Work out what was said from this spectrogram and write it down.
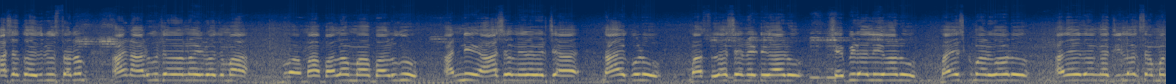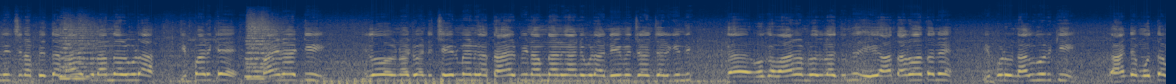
ఆశతో ఎదురుస్తున్నాం. ఆయన అడుగు జనంలో ఈరోజు మా మా బలం మా బలుగు అన్ని ఆశలు నెరవేర్చే నాయకుడు మా సుదర్శన్ రెడ్డి గారు షబీర్ అలీ గారు మహేష్ కుమార్ గారు అదేవిధంగా జిల్లాకు సంబంధించిన పెద్ద నాయకులందరూ కూడా ఇప్పటికే మైనార్టీలో ఉన్నటువంటి చైర్మన్గా తాయర్బీ నమ్దాన్ గారిని కూడా నియమించడం జరిగింది. ఒక వారం రోజులు అవుతుంది. ఆ తర్వాతనే ఇప్పుడు నలుగురికి అంటే మొత్తం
